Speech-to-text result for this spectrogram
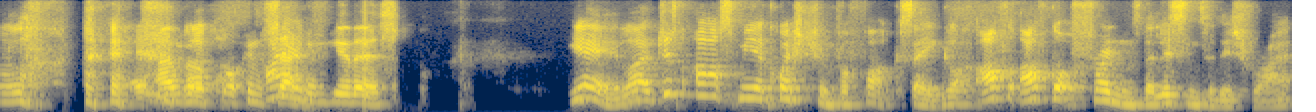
lie. I'm gonna fucking second you this. Yeah, like just ask me a question for fuck's sake. Like I've I've got friends that listen to this, right?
